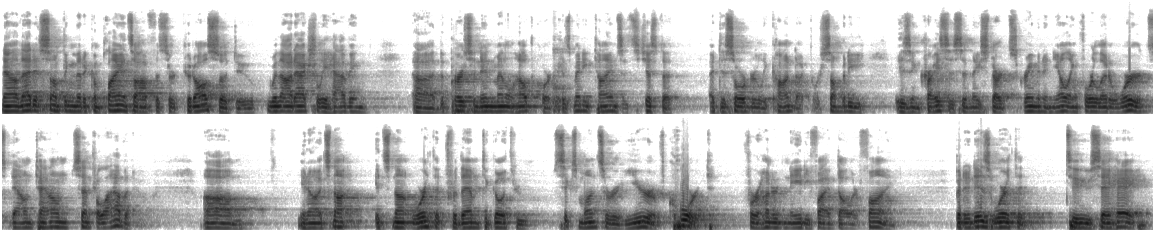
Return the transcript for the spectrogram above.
Now, that is something that a compliance officer could also do without actually having uh, the person in mental health court, because many times it's just a, a disorderly conduct where somebody is in crisis and they start screaming and yelling four-letter words downtown Central Avenue. Um, you know, it's not, it's not worth it for them to go through six months or a year of court for a hundred and eighty-five dollar fine. But it is worth it to say, hey,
